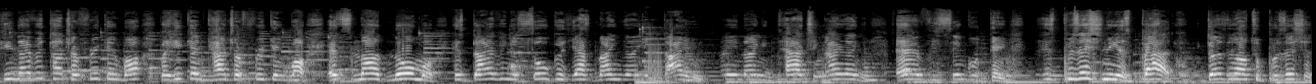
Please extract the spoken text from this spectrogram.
He never touched a freaking ball, but he can catch a freaking ball. It's not normal. His diving is so good. He has 99 in diving, 99 in catching, 99 in every single thing. His positioning is bad. He doesn't know how to position.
